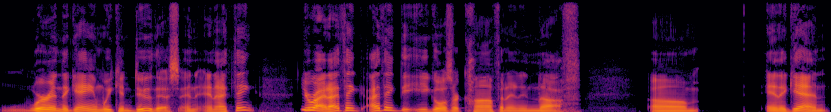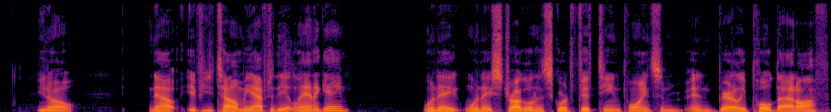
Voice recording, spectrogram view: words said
we're in the game. We can do this. And and I think you're right. I think I think the Eagles are confident enough. Um, and again, you know, now if you tell me after the Atlanta game, when they when they struggled and scored 15 points and, and barely pulled that off,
